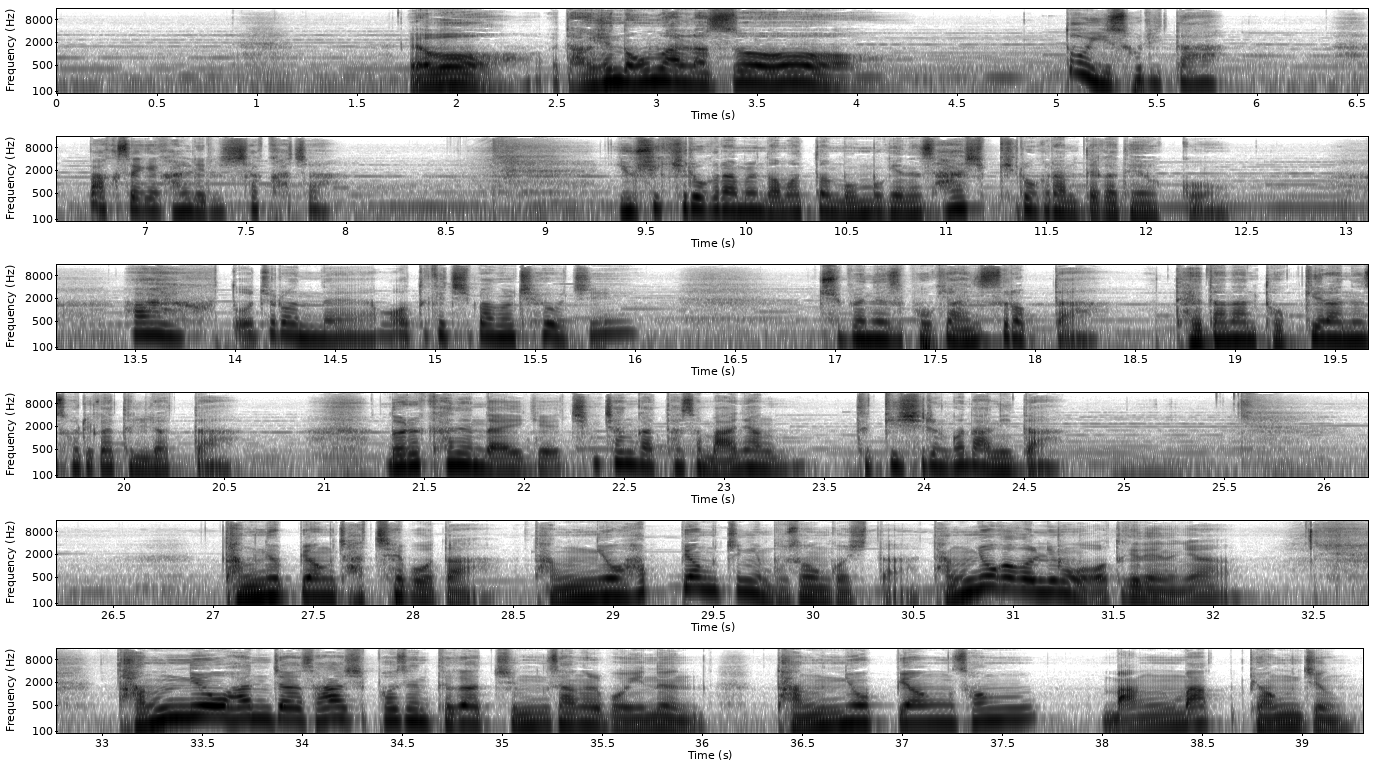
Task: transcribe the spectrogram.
여보, 당신 너무 말랐어. 또 이 소리다. 빡세게 관리를 시작하자. 60kg을 넘었던 몸무게는 40kg대가 되었고, 아휴, 또 줄었네. 어떻게 지방을 채우지? 주변에서 보기 안쓰럽다. 대단한 도끼라는 소리가 들렸다. 노력하는 나에게 칭찬 같아서 마냥 듣기 싫은 건 아니다. 당뇨병 자체보다 당뇨 합병증이 무서운 것이다. 당뇨가 걸리면 어떻게 되느냐? 당뇨 환자 40%가 증상을 보이는 당뇨병성 망막병증.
